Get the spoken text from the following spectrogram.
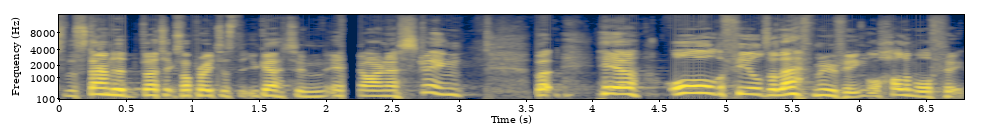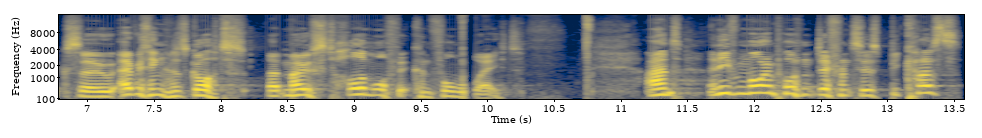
to the standard vertex operators that you get in, in the RNS string, but here all the fields are left moving or holomorphic, so everything has got at most holomorphic conformal weight. And an even more important difference is because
